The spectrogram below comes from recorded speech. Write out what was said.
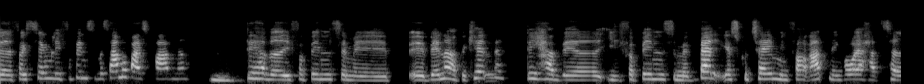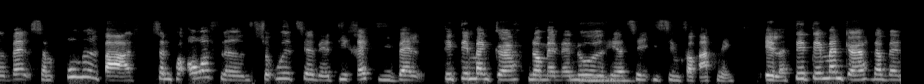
været for eksempel i forbindelse med samarbejdspartnere. Mm. Det har været i forbindelse med øh, venner og bekendte. Det har været i forbindelse med valg, jeg skulle tage i min forretning, hvor jeg har taget valg, som umiddelbart sådan på overfladen så ud til at være de rigtige valg. Det er det, man gør, når man er nået mm. hertil i sin forretning. Eller det er det, man gør, når man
